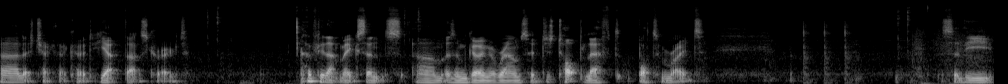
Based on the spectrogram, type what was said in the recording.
Uh, let's check that code. Yep, that's correct. Hopefully that makes sense um, as I'm going around. So just top left, bottom right. So the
